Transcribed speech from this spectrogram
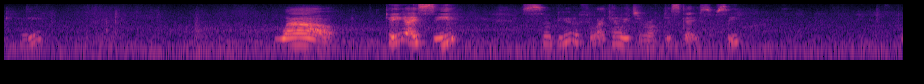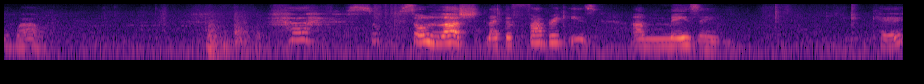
Okay. Wow. Can you guys see? So beautiful. I can't wait to rock this guys. See? Wow so so lush. Like the fabric is amazing. Okay.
